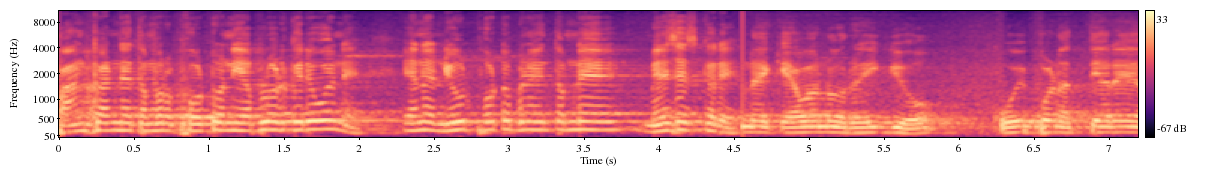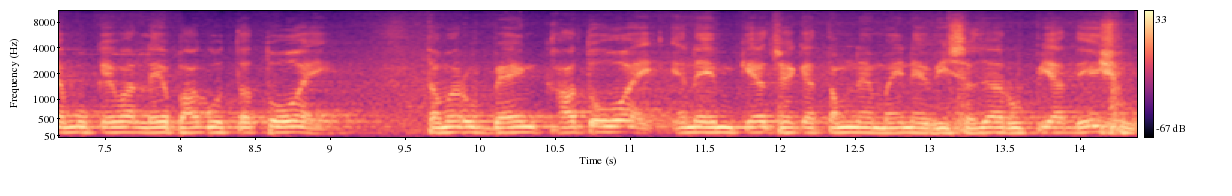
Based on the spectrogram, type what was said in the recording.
પાન કાર્ડને તમારો ફોટોની અપલોડ કર્યો હોય ને, એના ન્યૂડ ફોટો બનાવીને તમને મેસેજ કરે. મને કહેવાનો રહી ગયો, કોઈ પણ અત્યારે અમુક એવા લેભાગુ તત્વો હોય તમારું બેંક ખાતું હોય, એને એમ કહે છે કે તમને મહિને વીસ હજાર રૂપિયા દઈશું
